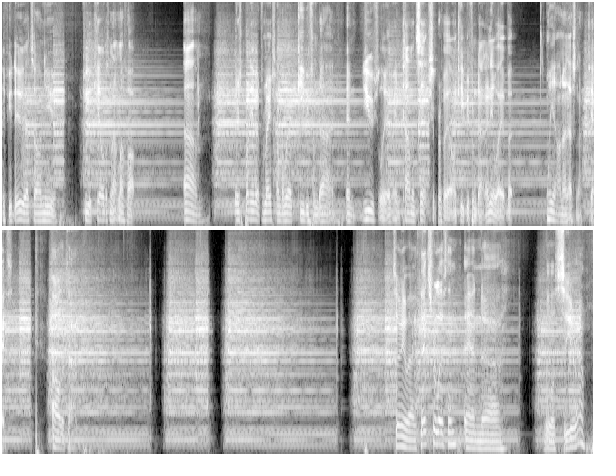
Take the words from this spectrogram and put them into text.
if you do, that's on you. If you get killed, it's not my fault. Um, there's plenty of information on the web to keep you from dying. And usually, I mean, common sense should prevail and keep you from dying anyway, but we all know that's not the case all the time. So, anyway, thanks for listening, and uh, we'll see you around.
